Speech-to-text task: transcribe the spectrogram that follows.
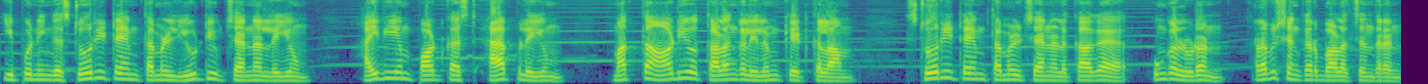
இப்போ நீங்க ஸ்டோரி டைம் தமிழ் யூடியூப் சேனல்லையும் ஐவிஎம் பாட்காஸ்ட் ஆப்லையும் மற்ற ஆடியோ தளங்களிலும் கேட்கலாம் ஸ்டோரி டைம் தமிழ் சேனலுக்காக உங்களுடன் ரவிசங்கர் பாலச்சந்திரன்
